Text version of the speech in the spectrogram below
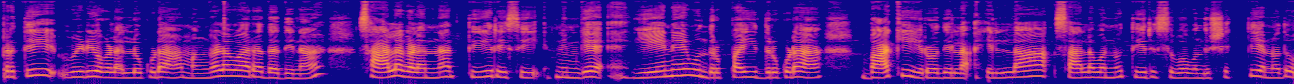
ಪ್ರತಿ ವಿಡಿಯೋಗಳಲ್ಲೂ ಕೂಡ ಮಂಗಳವಾರದ ದಿನ ಸಾಲಗಳನ್ನು ತೀರಿಸಿ ನಿಮಗೆ ಏನೇ ಒಂದು ರೂಪಾಯಿ ಇದ್ದರೂ ಕೂಡ ಬಾಕಿ ಇರೋದಿಲ್ಲ. ಎಲ್ಲ ಸಾಲವನ್ನು ತೀರಿಸುವ ಒಂದು ಶಕ್ತಿ ಅನ್ನೋದು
